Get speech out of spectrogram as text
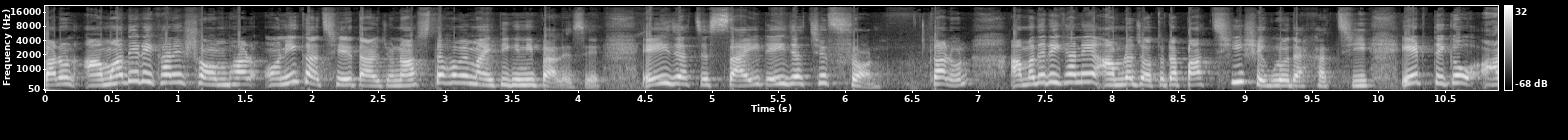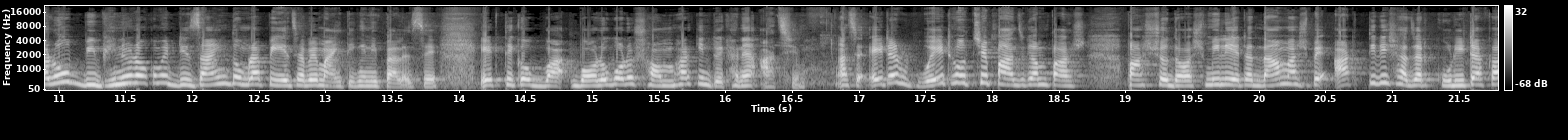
কারণ আমাদের এখানে সম্ভার অনেক আছে, তার জন্য আসতে হবে মাইতিগিনি প্যালেসে এই যাচ্ছে সাইড এই যাচ্ছে ফ্রন্ট কারণ আমাদের এখানে আমরা যতটা পাচ্ছি সেগুলো দেখাচ্ছি। এর থেকেও আরও বিভিন্ন রকমের ডিজাইন তোমরা পেয়ে যাবে মাইতিগিনি প্যালেসে। এর থেকেও বড় বড় সম্ভার কিন্তু এখানে আছে। আচ্ছা এটার ওয়েট হচ্ছে পাঁচ গ্রাম পাঁচ, পাঁচশো দশ মিলি, এটার দাম আসবে আটত্রিশ হাজার কুড়ি টাকা।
